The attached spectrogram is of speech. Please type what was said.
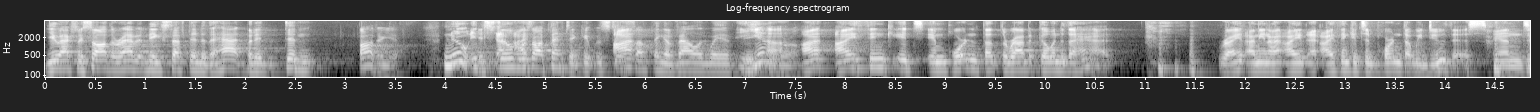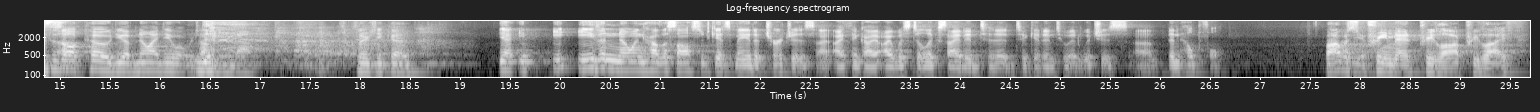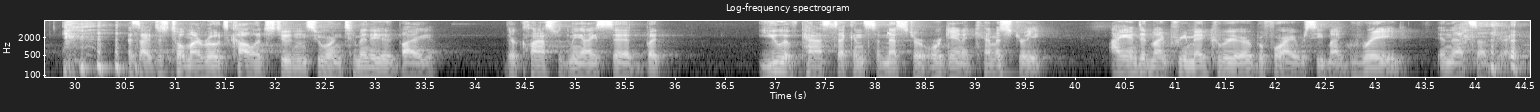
you actually saw the rabbit being stuffed into the hat, but it didn't bother you. No, it still was authentic. It was still I, something a valid way of being yeah, in the world. I, I think it's important that the rabbit go into the hat. right? I mean, I, I, I, think it's important that we do this. And this is uh, all code. You have no idea what we're talking about. It's clergy code. Yeah, it, it, even knowing how the sausage gets made at churches, I, think I, was still excited to, to get into it, which has uh, been helpful. Well, I was pre med, pre law, pre life. As I just told my Rhodes College students who were intimidated by their class with me, I said, But you have passed second semester organic chemistry. I ended my pre med career before I received my grade in that subject.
